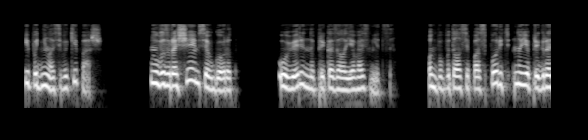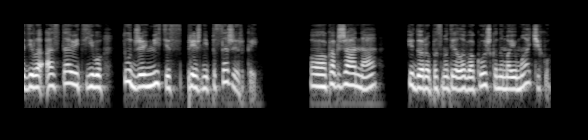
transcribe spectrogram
и поднялась в экипаж. «Мы возвращаемся в город», — уверенно приказала я вознице. Он попытался поспорить, но я пригрозила оставить его тут же вместе с прежней пассажиркой. «А как же она?» Федора посмотрела в окошко на мою мачеху,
